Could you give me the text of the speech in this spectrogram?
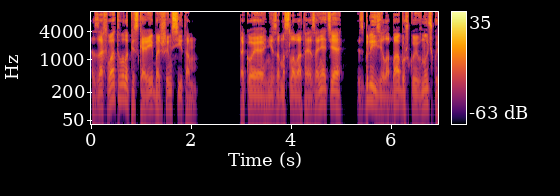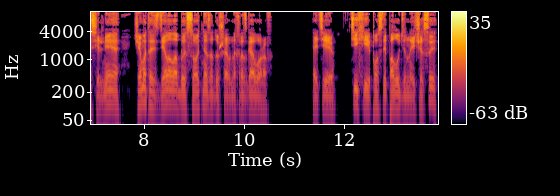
захватывала пескарей большим ситом. Такое незамысловатое занятие сблизило бабушку и внучку сильнее, чем это сделало бы сотня задушевных разговоров. Эти тихие послеполуденные часы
